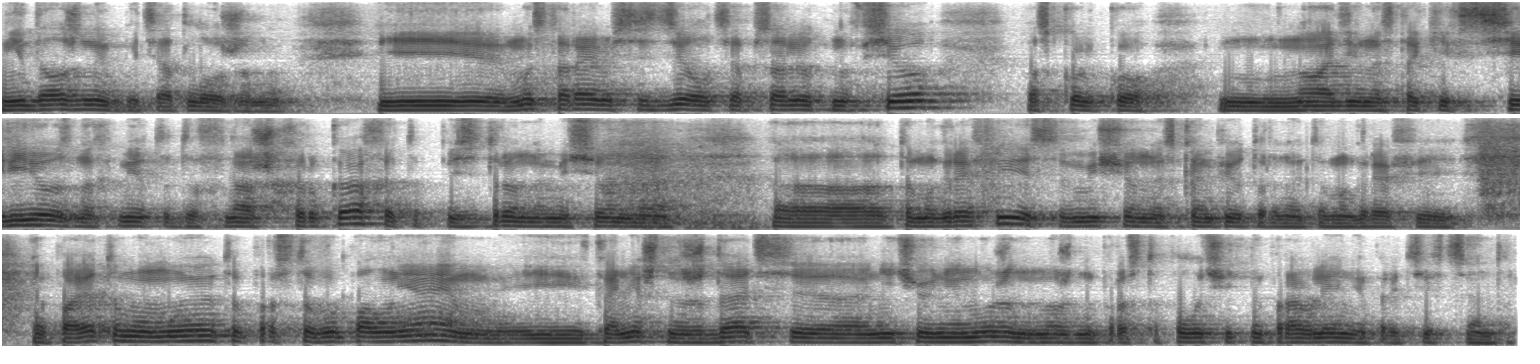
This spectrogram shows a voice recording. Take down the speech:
не должны быть отложены. И мы стараемся сделать абсолютно все, поскольку ну, один из таких серьезных методов в наших руках – это позитронно-эмиссионная э, томография, совмещенная с компьютерной томографией. Поэтому мы это просто выполняем, и, конечно, ждать э, ничего не нужно, нужно просто получить направление, прийти в центр.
